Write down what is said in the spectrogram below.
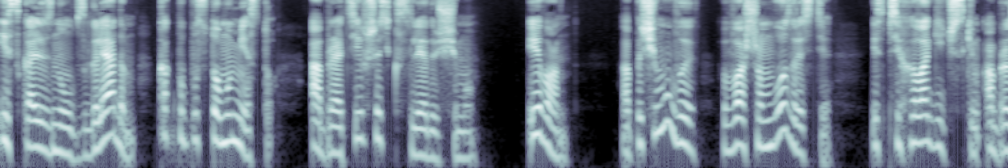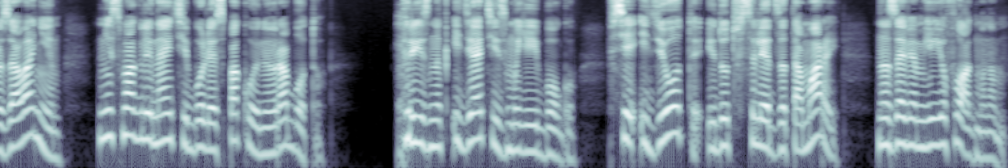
и скользнул взглядом как по пустому месту, обратившись к следующему. «Иван, а почему вы в вашем возрасте и с психологическим образованием не смогли найти более спокойную работу? Признак идиотизма, ей-богу. Все идиоты идут вслед за Тамарой, назовем ее флагманом.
